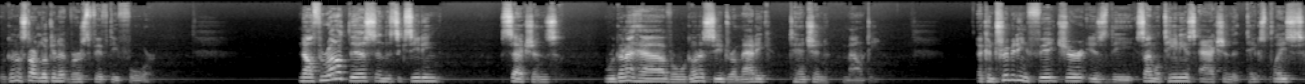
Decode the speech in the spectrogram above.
We're going to start looking at verse 54. Now, throughout this and the succeeding sections, we're going to have or we're going to see dramatic tension mounting. A contributing feature is the simultaneous action that takes place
